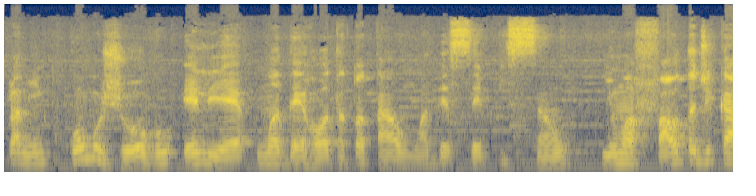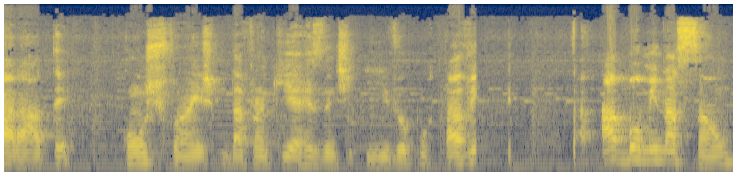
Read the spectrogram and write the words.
pra mim, como jogo, ele é uma derrota total, uma decepção e uma falta de caráter com os fãs da franquia Resident Evil por estar vendendo essa abominação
